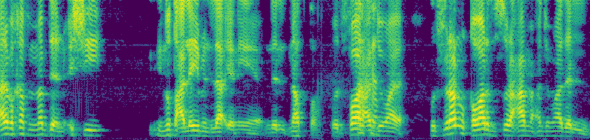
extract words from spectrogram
أنا بخاف من مبدأ إنه إشي ينط علي من لا يعني من النطة والفار okay. عنده ما والفيران والقوارض بصوره عامة عندهم هذا ال...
